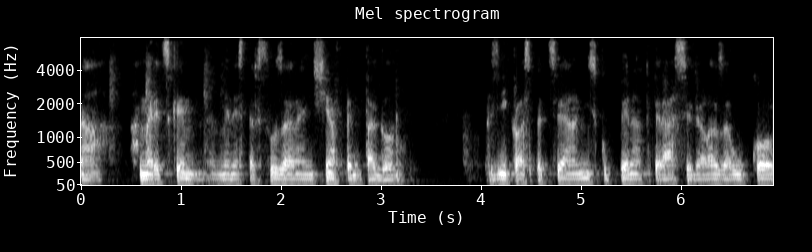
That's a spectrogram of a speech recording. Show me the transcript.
na americkém ministerstvu zahraničí a v Pentagonu vznikla speciální skupina, která si dala za úkol,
